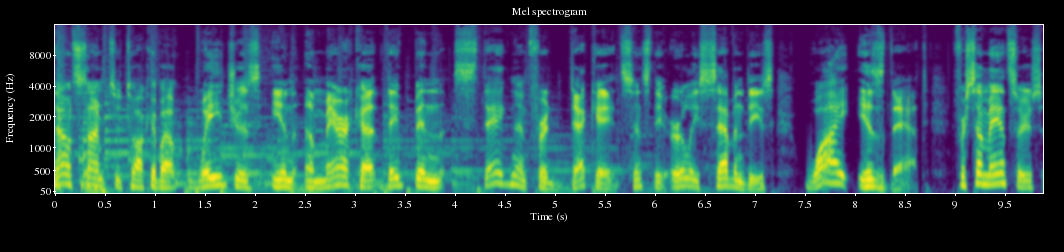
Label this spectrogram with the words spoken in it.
Now it's time to talk about wages in America. They've been stagnant for decades, since the early 70s. Why is that? For some answers,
